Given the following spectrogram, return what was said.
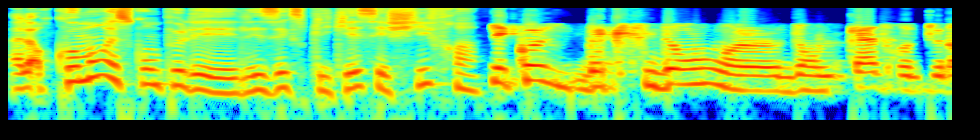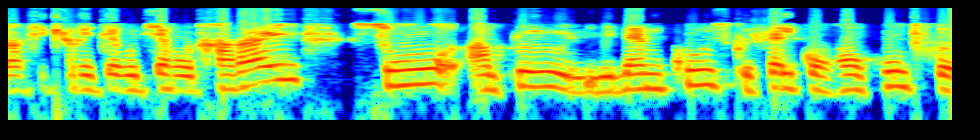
Alors comment est-ce qu'on peut les, les, expliquer, ces chiffres? Les causes d'accidents euh, dans le cadre de l'insécurité routière au travail sont un peu les mêmes causes que celles qu'on rencontre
